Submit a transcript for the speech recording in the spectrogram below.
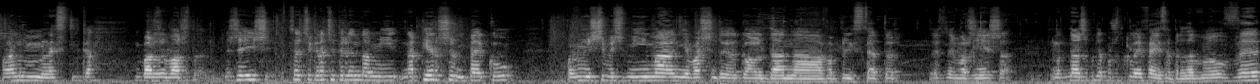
Pan Lestika. Bardzo ważne. Jeżeli chcecie grać trendom i na pierwszym beku powinniście mieć minimalnie właśnie tego golda na Vampiric Scepter. To jest najważniejsze. No, żeby na początku lane phase'a, prawda? Bo wy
